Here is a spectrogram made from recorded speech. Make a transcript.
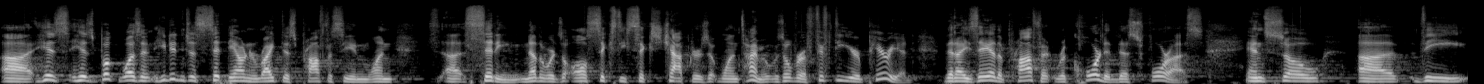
uh, his, his book wasn't, he didn't just sit down and write this prophecy in one uh, sitting. In other words, all 66 chapters at one time. It was over a 50 year period that Isaiah the prophet recorded this for us. And so, uh, the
